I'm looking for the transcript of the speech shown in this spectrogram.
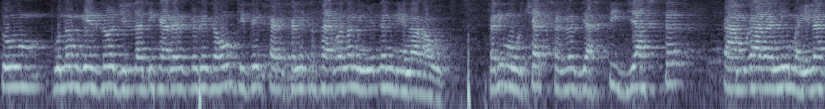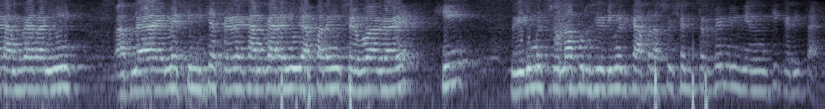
तो पूनम गेटजवळ जिल्हाधिकाऱ्यांकडे जाऊन तिथे क- कलेक्टर साहेबांना निवेदन देणार आहोत. तरी मोर्चात सगळं जास्तीत जास्त कामगारांनी महिला कामगारांनी आपल्या एम एस च्या सगळ्या कामगारांनी व्यापाऱ्यांनी सहभाग आहे. ही रेडीमेड सोलापूर रेडीमेड कापड असोसिएशनतर्फे मी विनंती करीत आहे.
